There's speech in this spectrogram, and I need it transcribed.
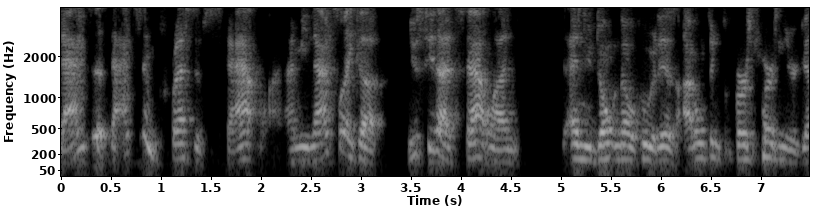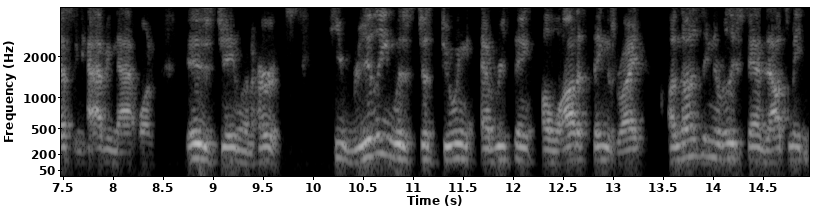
That's a that's an impressive stat line. I mean, that's like a you see that stat line, and you don't know who it is, I don't think the first person you're guessing having that one is Jalen Hurts. He really was just doing everything, a lot of things right. Another thing that really stands out to me:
